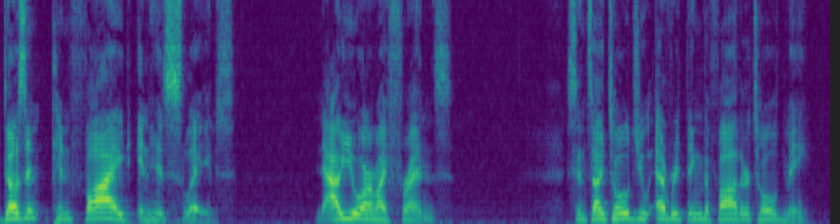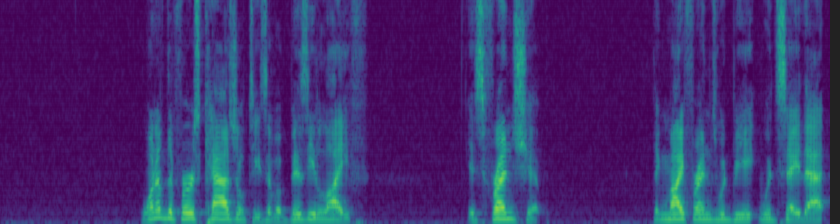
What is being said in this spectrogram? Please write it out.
doesn't confide in his slaves. Now you are my friends since I told you everything the Father told me. One of the first casualties of a busy life is friendship. I think my friends would be would say that.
